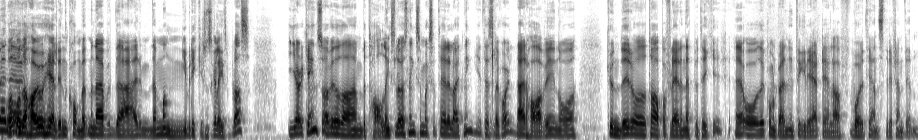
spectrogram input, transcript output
Men, og, og, det har jo hele tiden kommet, men det er, det, er, det er, mange brikker som skal legges på plass. I Arcane så har vi jo da en betalingsløsning som aksepterer Lightning i Tesla Coil. Der har vi nå kunder og tar på flere nettbutikker. Eh, og det kommer til å være en integrert del av våre tjenester i fremtiden.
